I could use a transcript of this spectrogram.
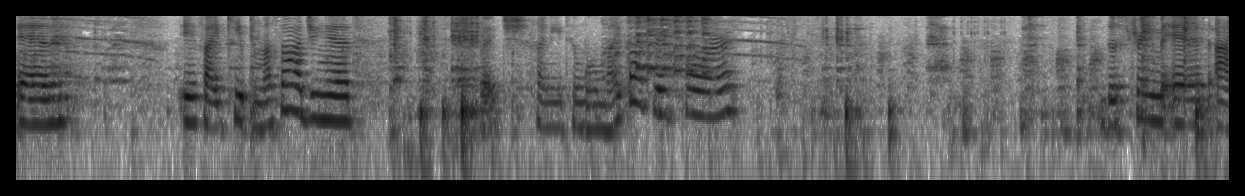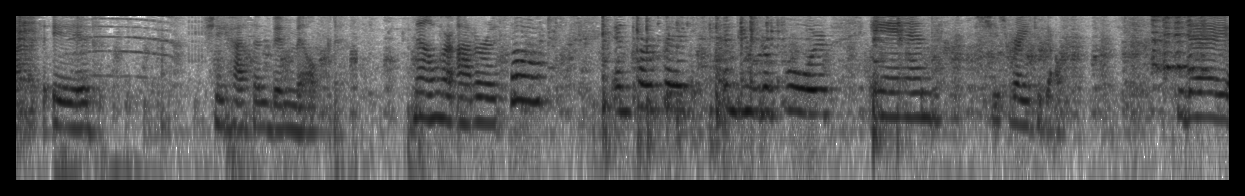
and if I keep massaging it, which I need to move my bucket for, the stream is as if she hasn't been milked. Now her udder is soft and perfect and beautiful and she's ready to go. Today,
